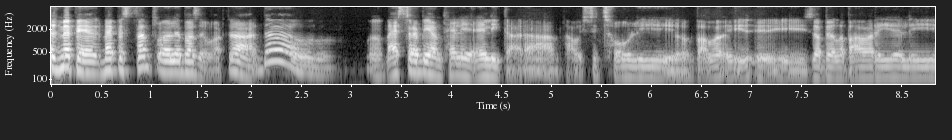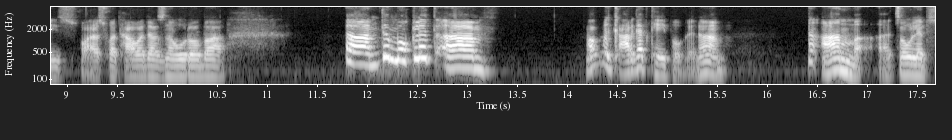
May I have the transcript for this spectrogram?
ეს მეფე მეფესთან წველებაზე ვარ რა და ესტრებია მთელი ელიტა რა თავისი ცოლი იზაბელა ბავარიელი სხვა სხვა თავადაზნაურობა და მოკლედ მოკლედ კარგად кейპობენ რა ამ წოლებს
